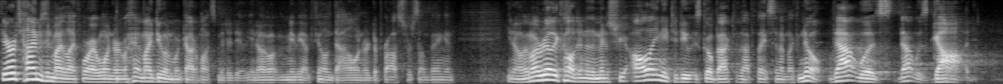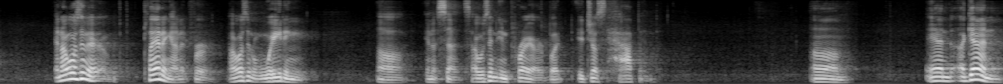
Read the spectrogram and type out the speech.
there are times in my life where I wonder, am I doing what God wants me to do? You know, maybe I'm feeling down or depressed or something. And you know, am I really called into the ministry? All I need to do is go back to that place. And I'm like, no, that was, that was God. And I wasn't uh, planning on it for, I wasn't waiting uh, in a sense. I wasn't in prayer, but it just happened. Um, and again,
